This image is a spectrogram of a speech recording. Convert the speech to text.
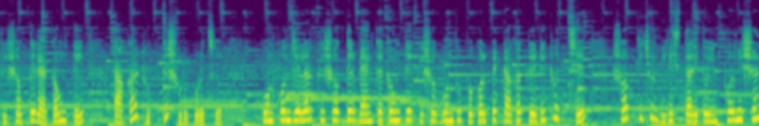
কৃষকদের অ্যাকাউন্টে টাকা ঢুকতে শুরু করেছে। কোন কোন জেলার কৃষকদের ব্যাংক অ্যাকাউন্টে কৃষক বন্ধু প্রকল্পের টাকা ক্রেডিট হচ্ছে সব কিছুর বিস্তারিত ইনফরমেশন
